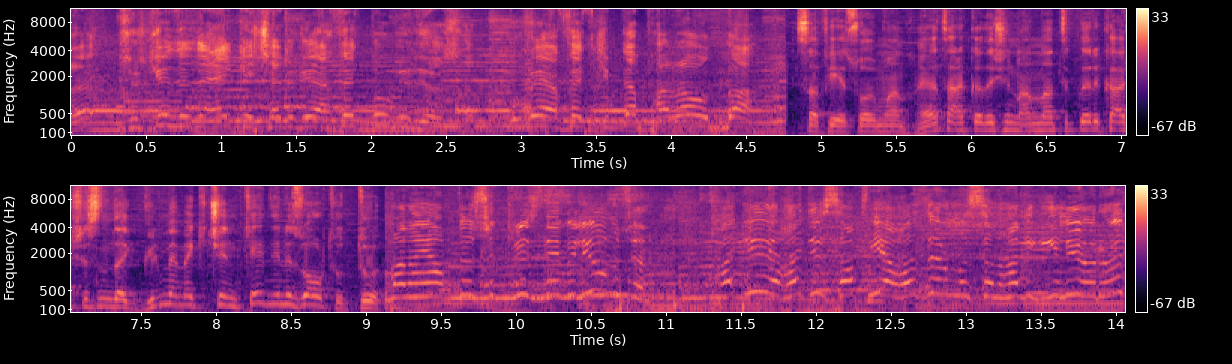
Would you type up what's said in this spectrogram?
Bunları. Türkiye'de de en geçerli kıyafet bu biliyorsun. Bu kıyafet kimde? Para onda. Safiye Soyman hayat arkadaşının anlattıkları karşısında gülmemek için kendini zor tuttu. Bana yaptığı sürpriz ne biliyor musun? Hadi hadi Safiye hazır mısın? Hadi geliyoruz.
